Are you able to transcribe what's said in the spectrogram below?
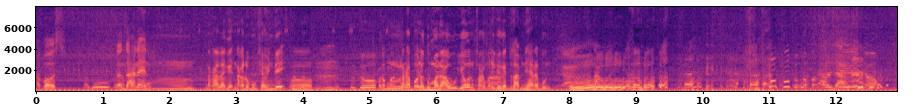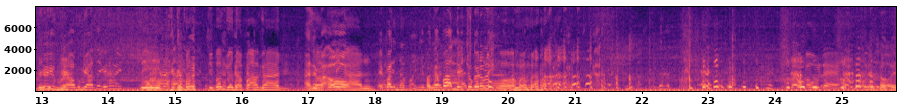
Tapos, Bago Dandahanin. Um, nakalagay, nakalubog siya o hindi. Oo. mm, Pag nakapo na gumalaw, yun, saka mo nagagato sa amin ni Harabon. Eh, bulabog yata, ganun eh. Si, si Bag ganda pa agad. Si Ba- oo. pitikan. Eh, pag, pag pa, diretso ganun eh. Oo. tuloy.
